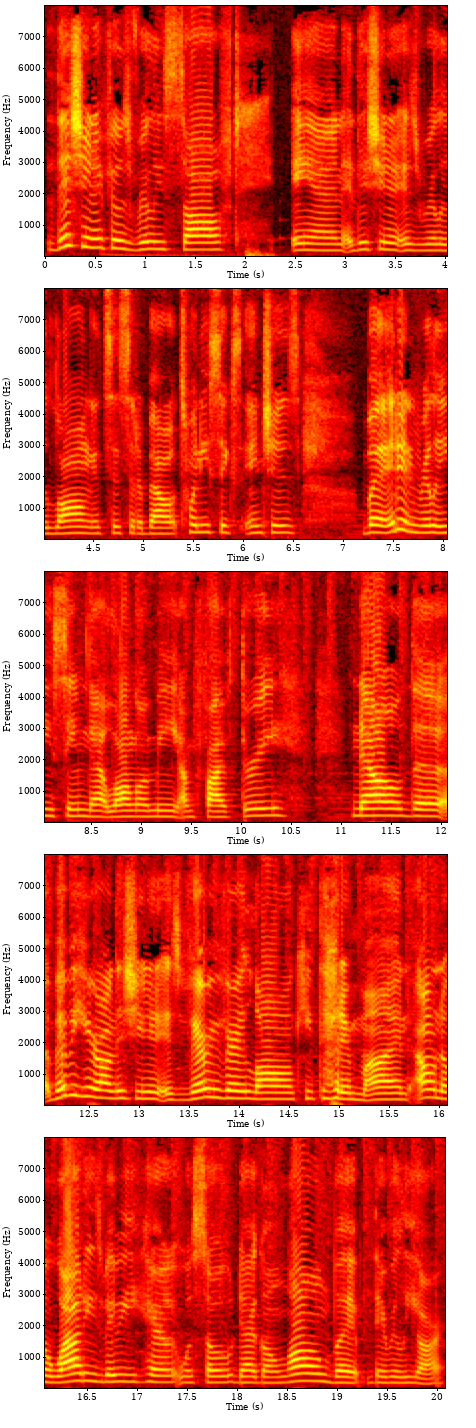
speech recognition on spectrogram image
this unit feels really soft and this unit is really long. It sits at about 26 inches but it didn't really seem that long on me. I'm 5'3". Now, the baby hair on this unit is very, very long. Keep that in mind. I don't know why these baby hair was so daggone long, but they really are.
